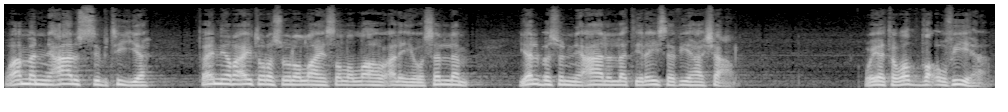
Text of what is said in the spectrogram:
وأما النعال السبتية فإني رأيت رسول الله صلى الله عليه وسلم يلبس النعال التي ليس فيها شعر ويتوضأ فيها.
